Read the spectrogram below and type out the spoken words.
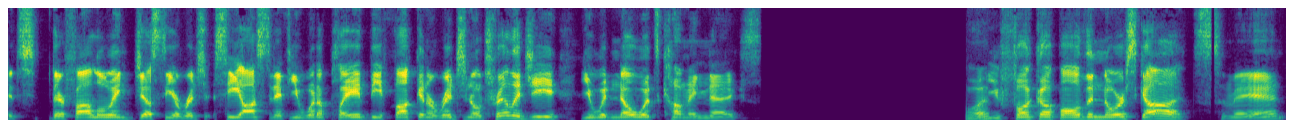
it's they're following just the original. See, Austin, if you would have played the fucking original trilogy, you would know what's coming next. What? You fuck up all the Norse gods, man.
